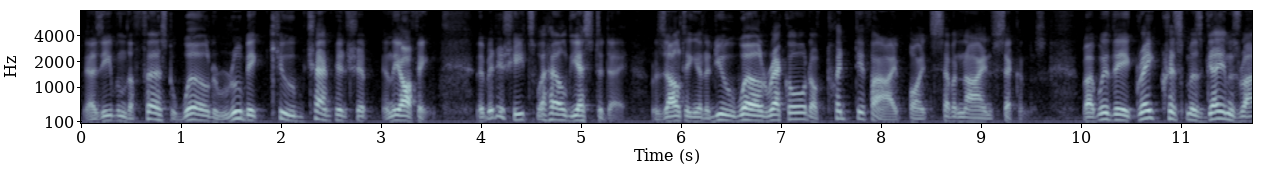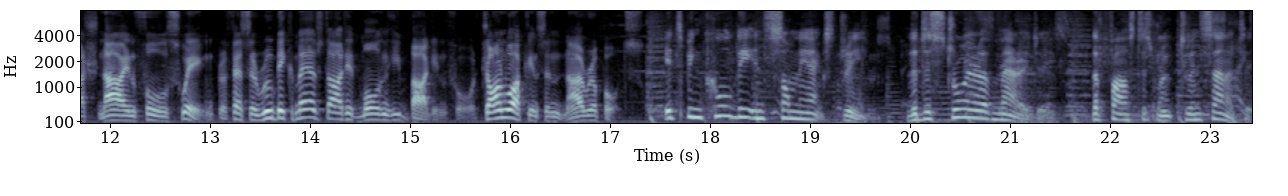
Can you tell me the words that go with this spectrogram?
There's even the first World Rubik Cube Championship in the offing. The British heats were held yesterday, resulting in a new world record of 25.79 seconds. But with the great Christmas games rush now in full swing, Professor Rubik may have started more than he bargained for. John Watkinson now reports. It's been called the insomniac's dream, the destroyer of marriages, the fastest route to insanity.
